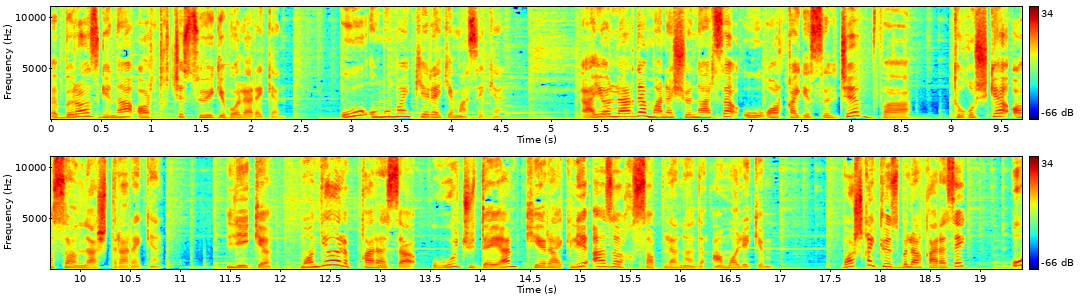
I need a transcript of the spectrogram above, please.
e, birozgina ortiqcha suyagi bo'lar ekan. U umuman kerak emas ekan. Ayollarda mana shu narsa u orqaga siljib va tug'ishga osonlashtirar ekan. Lekin moddiy olib qarasa u judayam kerakli a'zo hisoblanadi. Ammo lekin boshqa ko'z bilan qarasak u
